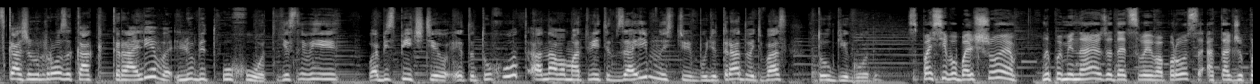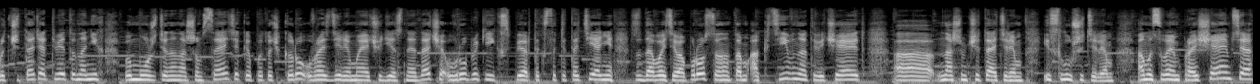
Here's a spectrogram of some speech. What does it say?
скажем, роза как королева любит уход. Если вы обеспечите этот уход, она вам ответит взаимностью и будет радовать вас долгие годы. Спасибо большое. Напоминаю, задать свои вопросы, а также прочитать ответы на них вы можете на нашем сайте kp.ru в разделе «Моя чудесная дача» в рубрике «Эксперты». Кстати, Татьяне задавайте вопросы, она там активно отвечает э, нашим читателям и слушателям. А мы с вами прощаемся.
